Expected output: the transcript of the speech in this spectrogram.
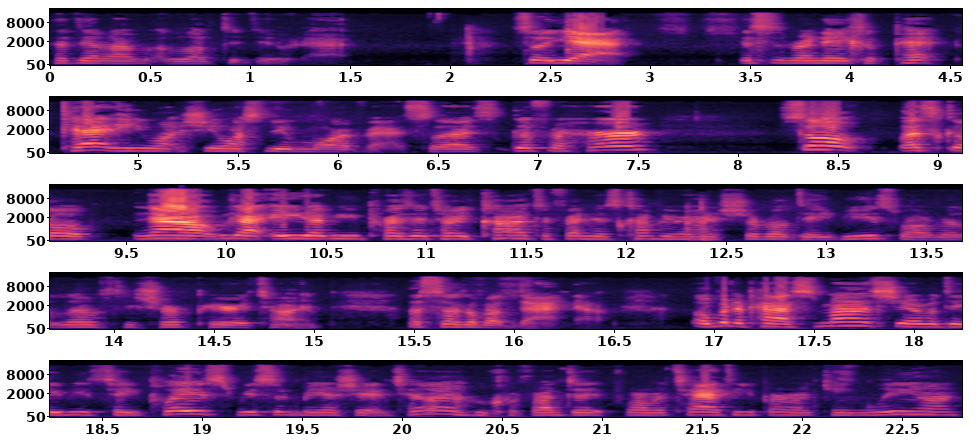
because I love, love to do that. So yeah, this is Renee Cat. He wants she wants to do more of that. So that's good for her. So let's go. Now we got AEW President Tony Khan defending his company behind several debuts while a relatively short period of time. Let's talk about that now. Over the past month, several debuts take place. Recent being Shane Taylor, who confronted former tag team partner King Leon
